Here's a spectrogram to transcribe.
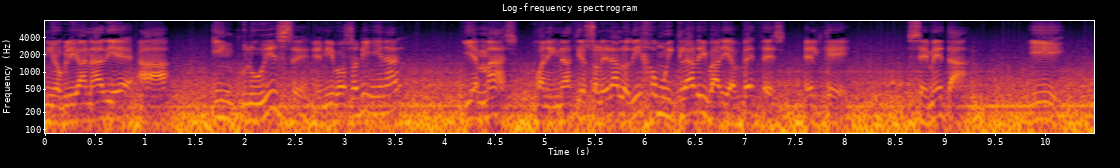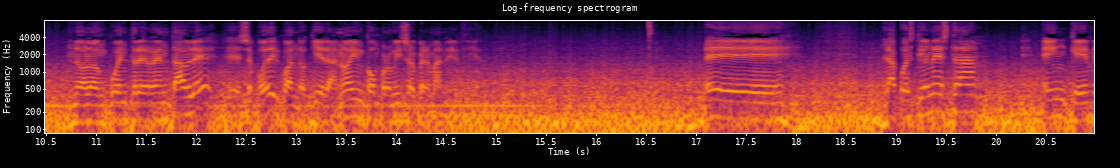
ni obliga a nadie a incluirse en Ivos Original. Y es más, Juan Ignacio Solera lo dijo muy claro y varias veces. El que se meta y no lo encuentre rentable, eh, se puede ir cuando quiera, no hay un compromiso de permanencia. Eh, la cuestión está en que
